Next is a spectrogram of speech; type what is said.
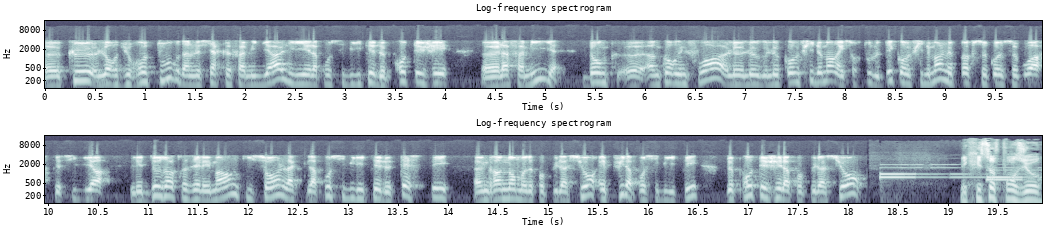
euh, que lors du retour dans le cercle familial, il y ait la possibilité de protéger euh, la famille. Donc, euh, encore une fois, le, confinement et surtout le déconfinement ne peuvent se concevoir que s'il y a les deux autres éléments qui sont la, la possibilité de tester un grand nombre de populations et puis la possibilité de protéger la population. Mais Christophe Ponzio,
